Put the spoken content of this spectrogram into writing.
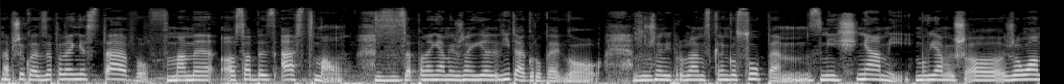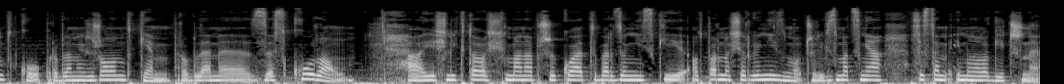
na przykład zapalenie stawów, mamy osoby z astmą, z zapaleniami różnego jelita grubego, z różnymi problemami z kręgosłupem, z mięśniami. Mówiłam już o żołądku, problemy z żołądkiem, problemy ze skórą. A jeśli ktoś ma na przykład bardzo niski odporność organizmu, czyli wzmacnia system immunologiczny,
